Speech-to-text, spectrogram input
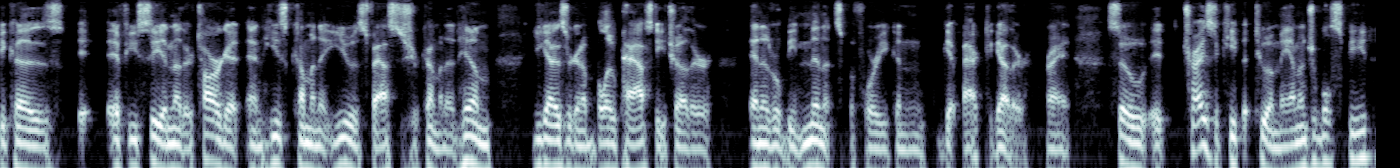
because if you see another target and he's coming at you as fast as you're coming at him, you guys are going to blow past each other and it'll be minutes before you can get back together, right? So it tries to keep it to a manageable speed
